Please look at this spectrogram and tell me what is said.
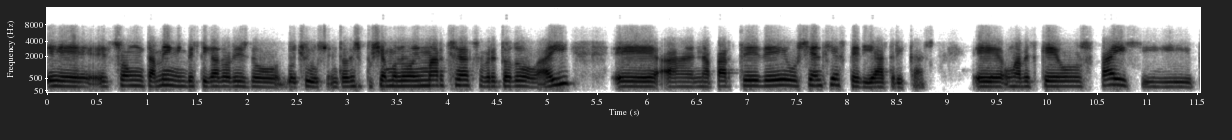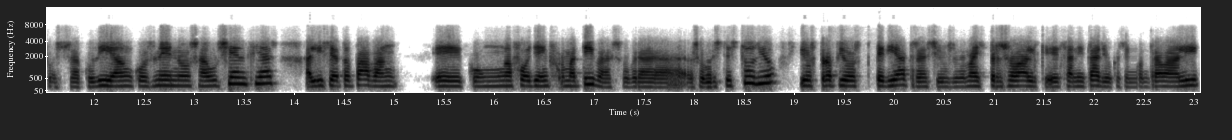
eh, son tamén investigadores do, do CHUS, entonces puxémolo en marcha, sobre todo aí, eh, a, na parte de urxencias pediátricas. Eh, unha vez que os pais e, pois, acudían cos nenos a urxencias, ali se atopaban eh, con unha folla informativa sobre, a, sobre este estudio e os propios pediatras e os demais persoal que é sanitario que se encontraban ali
